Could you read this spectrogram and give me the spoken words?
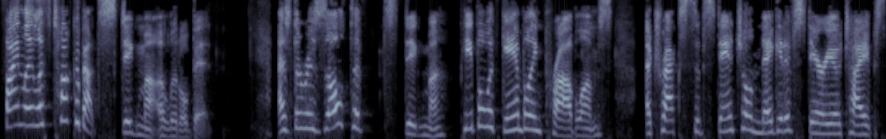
Finally, let's talk about stigma a little bit. As the result of stigma, people with gambling problems attract substantial negative stereotypes,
